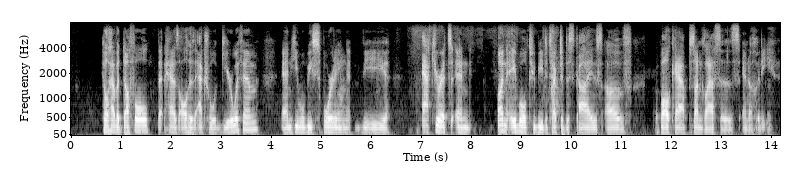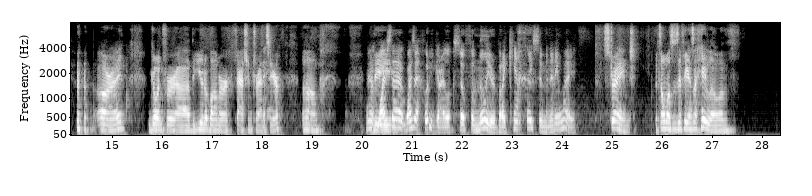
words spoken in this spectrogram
He'll have a duffel that has all his actual gear with him, and he will be sporting the accurate and unable to be detected disguise of a ball cap, sunglasses, and a hoodie. All right, going for uh, the Unabomber fashion trends here. Um, Man, The- why is that? Why does that hoodie guy look so familiar? But I can't place him in any way. strange. It's almost as if he has a halo of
